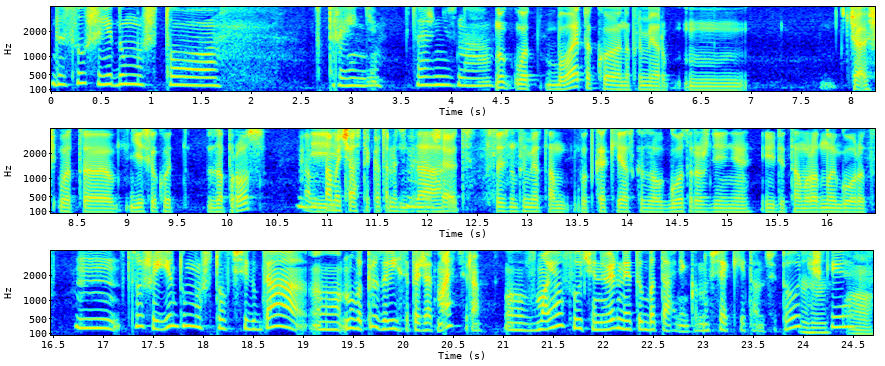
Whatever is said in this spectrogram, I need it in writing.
Да слушай, я думаю, что в тренде. Даже не знаю. Ну, вот бывает такое, например, чаще, вот э, есть какой-то запрос, Там И- Самый частый, который тебе Да. решаются. то есть, например, там, вот как я сказал, год рождения или там родной город. Слушай, я думаю, что всегда, э, ну, во-первых, зависит опять же от мастера. Э, В моем случае, наверное, это ботаника, ну, всякие там цветочки, А,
